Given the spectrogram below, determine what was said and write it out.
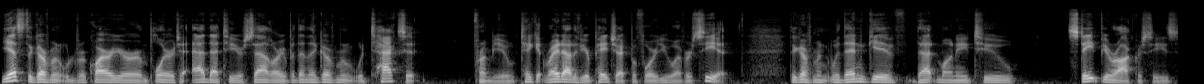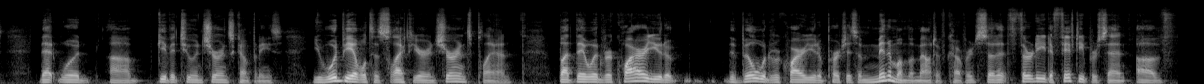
yes, the government would require your employer to add that to your salary, but then the government would tax it from you, take it right out of your paycheck before you ever see it. The government would then give that money to state bureaucracies that would uh, give it to insurance companies. You would be able to select your insurance plan, but they would require you to. The bill would require you to purchase a minimum amount of coverage so that 30 to 50 percent of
